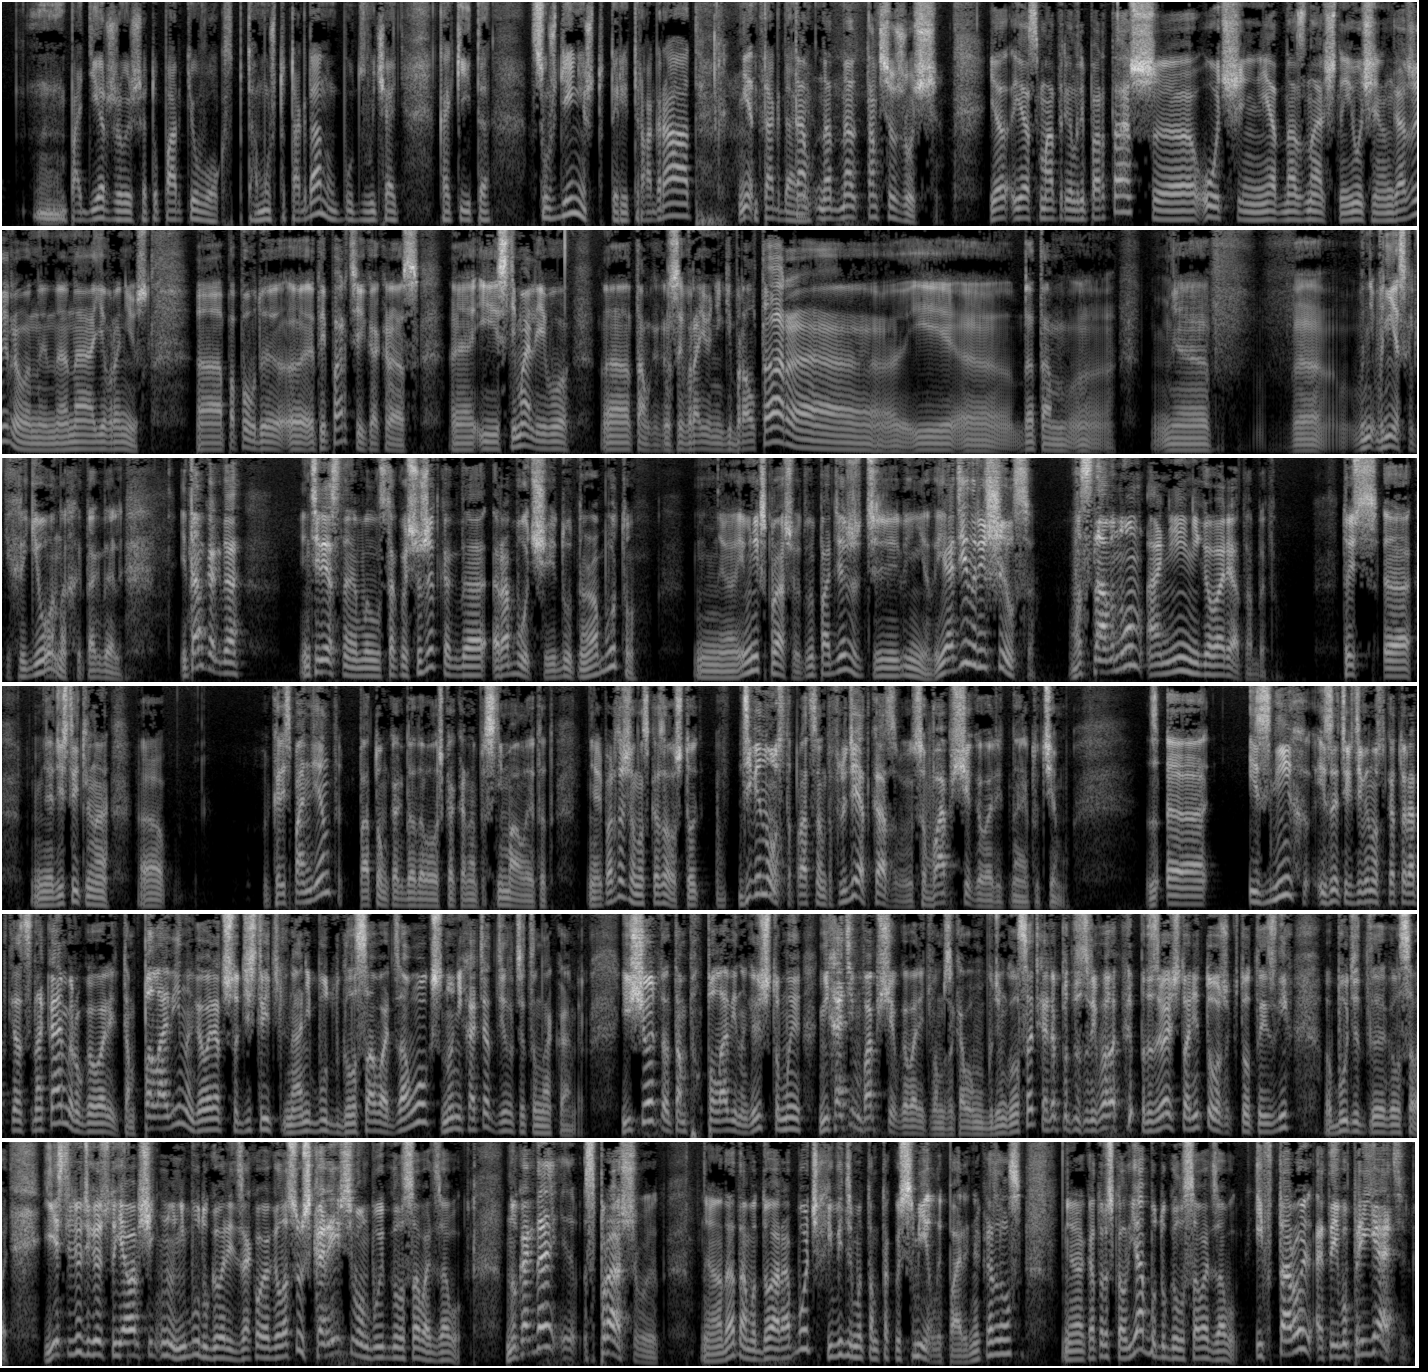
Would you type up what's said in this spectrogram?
поддерживаешь эту партию Вокс, потому что тогда ну, будут звучать какие-то суждения, что ты ретроград Нет, и так далее. Там, на, там все жестче. Я, я смотрел репортаж, э, очень неоднозначный и очень ангажированный на, на Евроньюз. Э, по поводу э, этой партии как раз, и снимали его там как раз и в районе Гибралтара, и да, там в, в нескольких регионах и так далее. И там, когда... Интересный был такой сюжет, когда рабочие идут на работу, и у них спрашивают, вы поддержите или нет. И один решился. В основном они не говорят об этом. То есть, действительно, корреспондент, потом, когда давалось, как она снимала этот репортаж, она сказала, что 90% людей отказываются вообще говорить на эту тему. Из них, из этих 90, которые отказываются на камеру говорить, там половина говорят, что действительно они будут голосовать за Вокс, но не хотят делать это на камеру. Еще там половина говорит, что мы не хотим вообще говорить вам, за кого мы будем голосовать, хотя подозревают, подозревают что они тоже, кто-то из них будет э, голосовать. Если люди говорят, что я вообще ну, не буду говорить, за кого я голосую, скорее всего, он будет голосовать за Вокс. Но когда э, спрашивают, э, да, там вот два рабочих, и, видимо, там такой смелый парень оказался, который сказал, я буду голосовать за Вокс. И второй, это его приятель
